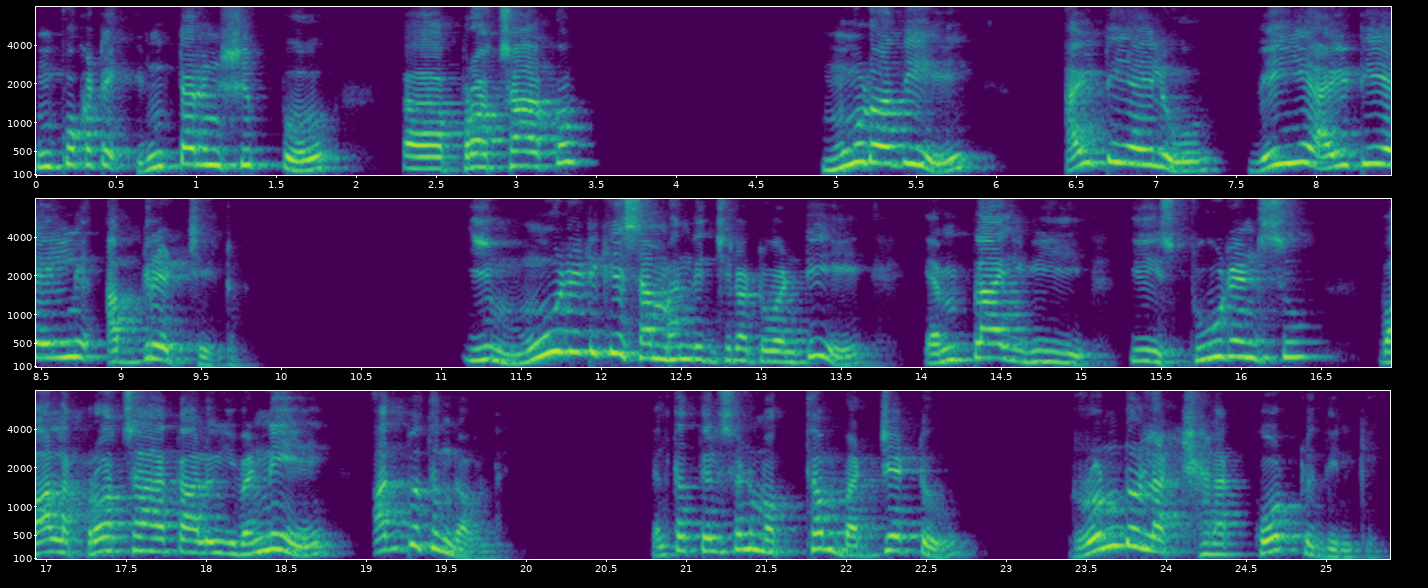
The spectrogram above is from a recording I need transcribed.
ఇంకొకటి ఇంటర్న్షిప్ ప్రోత్సాహకం. మూడోది ఐటీఐలు వెయ్యి ఐటీఐల్ని అప్గ్రేడ్ చేయటం. ఈ మూడిటికి సంబంధించినటువంటి ఎంప్లాయీ ఈ స్టూడెంట్స్ వాళ్ళ ప్రోత్సాహకాలు ఇవన్నీ అద్భుతంగా ఉన్నాయి. ఎంత తెలుసండి? మొత్తం బడ్జెట్ రెండు లక్షల కోట్లు దీనికి.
